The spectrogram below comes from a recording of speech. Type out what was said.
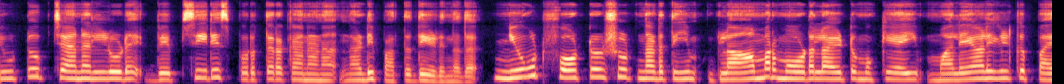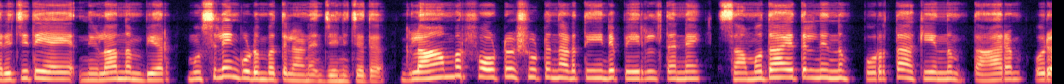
യൂട്യൂബ് ചാനലിലൂടെ വെബ് സീരീസ് പുറത്തിറക്കാനാണ് നടി പദ്ധതിയിടുന്നത്. ന്യൂഡ് ഫോട്ടോഷൂട്ട് നടത്തിയും ഗ്ലാമർ മോഡലായിട്ടുമൊക്കെയായി മലയാളികൾക്ക് പരിചിതയായ നിള നമ്പ്യാർ മുസ്ലിം കുടുംബത്തിലാണ് ജനിച്ചത്. ഗ്ലാമർ ഫോട്ടോഷൂട്ട് നടത്തിയതിന്റെ പേരിൽ തന്നെ സമുദായത്തിൽ നിന്നും പുറത്താക്കിയെന്നും താരം ഒരു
